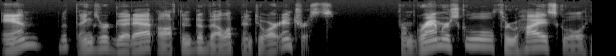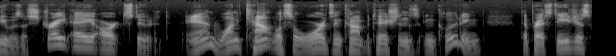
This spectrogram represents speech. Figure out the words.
and the things we're good at often develop into our interests. From grammar school through high school, he was a straight A art student and won countless awards and competitions, including the prestigious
